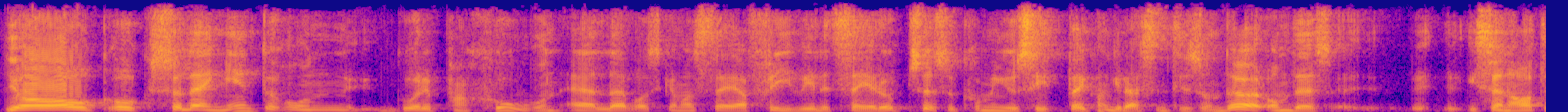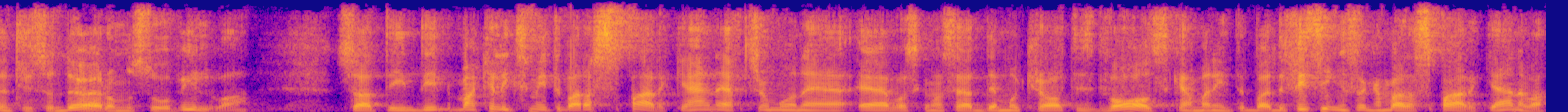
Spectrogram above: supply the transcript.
Ja, och, och, så länge inte hon går i pension eller vad ska man säga frivilligt säger upp sig så kommer hon ju sitta i kongressen tills hon dör, om det, i senaten tills hon dör om hon så vill. Va? Så att det, man kan liksom inte bara sparka henne eftersom hon är, är vad ska man säga, demokratiskt vald. Så kan man inte bara, det finns ingen som kan bara sparka henne. Va?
